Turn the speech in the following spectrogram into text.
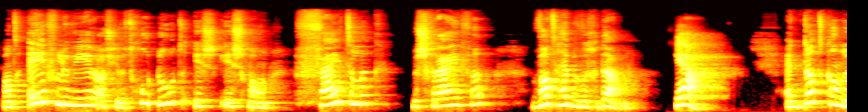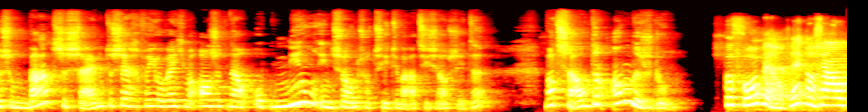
Want evalueren, als je het goed doet, is, is gewoon feitelijk beschrijven wat hebben we gedaan. ja, En dat kan dus een basis zijn om te zeggen van, joh, weet je maar, als ik nou opnieuw in zo'n soort situatie zou zitten, wat zou ik dan anders doen? bijvoorbeeld. Hè, dan zou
